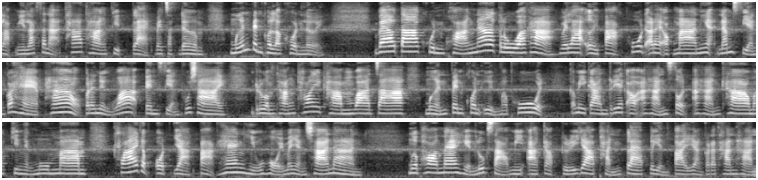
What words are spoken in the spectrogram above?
กลับมีลักษณะท่าทางผิดแปลกไปจากเดิม เหมือนเป็นคนละคนเลย แววตาขุนขวางน่ากลัวค่ะ เวลาเอ่ยปากพูดอะไรออกมาเนี่ยน้ำเสียงก็แหบห้าว ประหนึ่งว่าเป็นเสียงผู้ชาย รวมทั้งถ้อยคำวาจา เหมือนเป็นคนอื่นมาพูด ก็มีการเรียกเอาอาหารสดอาหารคาวมากินอย่างมูมมาม คล้ายกับอดอยากปากแห้งหิวโหยมาอย่างช้านาน เมื่อพ่อแม่เห็นลูกสาวมีอากับกิริยาผันแปลเปลี่ยนไปอย่างกระทันหัน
